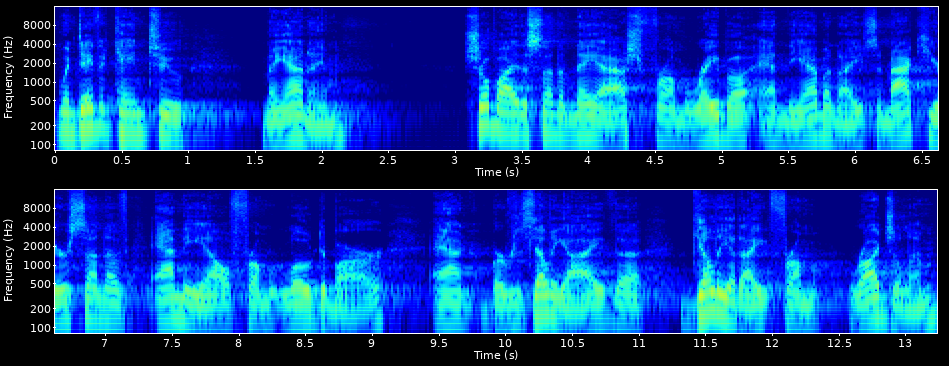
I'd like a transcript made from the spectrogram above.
When David came to Mahanaim, Shobi the son of Nahash from Rabbah and the Ammonites, and Machir son of Ammiel from Lodebar, and Barzillai the Gileadite from Rogelim,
